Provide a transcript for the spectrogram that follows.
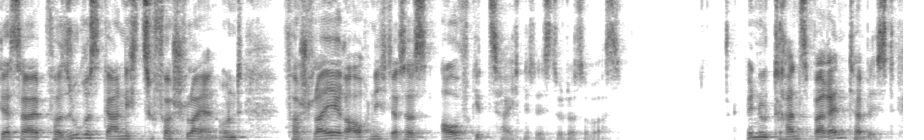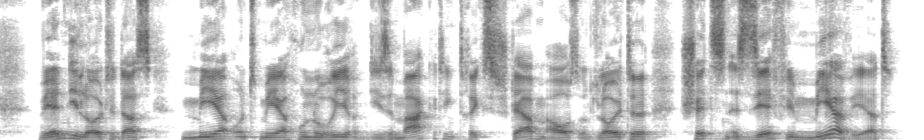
Deshalb versuche es gar nicht zu verschleiern und verschleiere auch nicht, dass das aufgezeichnet ist oder sowas. Wenn du transparenter bist, werden die Leute das mehr und mehr honorieren. Diese Marketingtricks sterben aus und Leute schätzen es sehr viel mehr wert,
